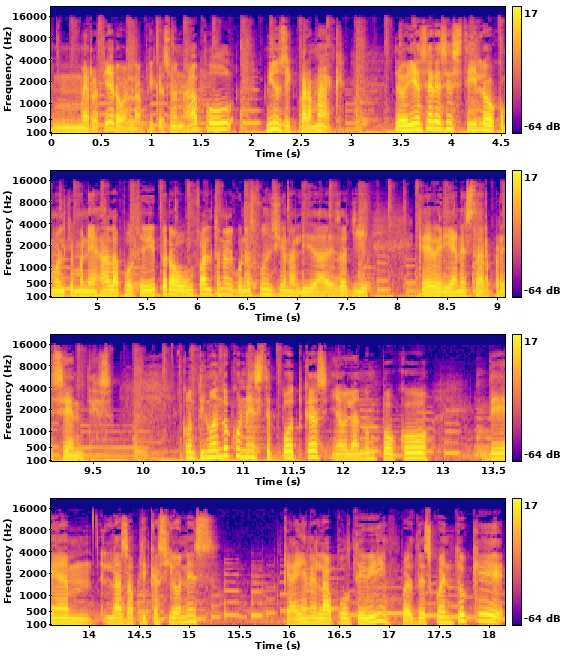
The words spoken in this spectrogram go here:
Me refiero a la aplicación Apple Music para Mac. Debería ser ese estilo como el que maneja la Apple TV, pero aún faltan algunas funcionalidades allí que deberían estar presentes. Continuando con este podcast y hablando un poco de em, las aplicaciones que hay en el Apple TV, pues les cuento que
